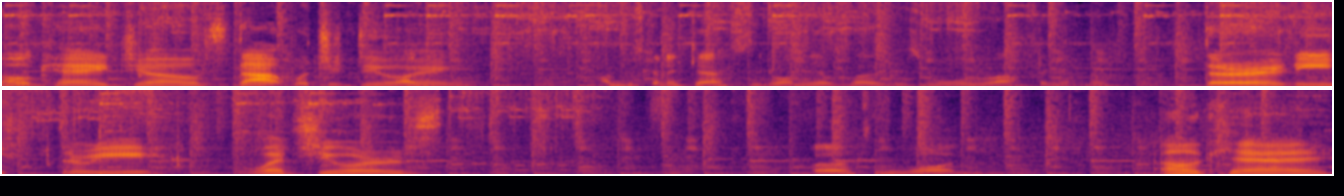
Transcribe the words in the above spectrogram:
Okay, Joe, stop what you're doing. I'm just gonna guess that you're on the other side of this wall laughing at me. 33. What's yours? 31. Okay.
